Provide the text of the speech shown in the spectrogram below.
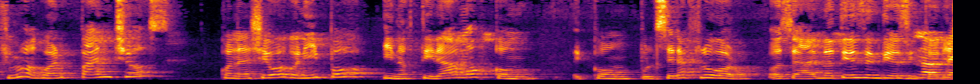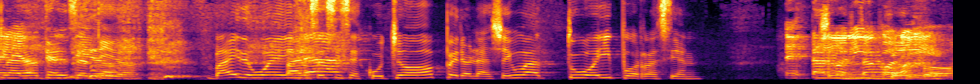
fuimos a comer panchos con la yegua con hipo y nos tiramos con, con pulsera flúor. O sea, no tiene sentido esa No historia. tenía Claro, no tiene sentido. By the way, no sé si se escuchó, pero la yegua tuvo hipo recién. Está con hipo. con hipo.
